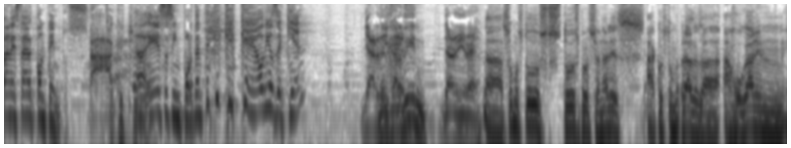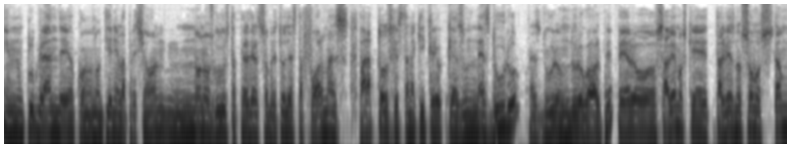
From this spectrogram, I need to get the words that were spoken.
para estar contentos? Ah, qué chido. Ah, eso es importante. ¿Qué, qué, qué? ¿Odios de quién? Del jardín. Jardinero. Nah, somos todos, todos profesionales acostumbrados a, a jugar en, en un club grande cuando no tiene la presión. No nos gusta perder, sobre todo de esta forma. Es, para todos que están aquí, creo que es un, es duro, es duro, un duro golpe, pero sabemos que tal vez no somos tan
